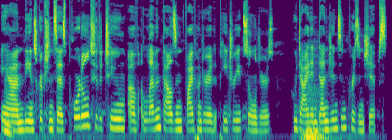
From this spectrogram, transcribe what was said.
And the inscription says, "Portal to the tomb of 11,500 Patriot soldiers who died in dungeons and prison ships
